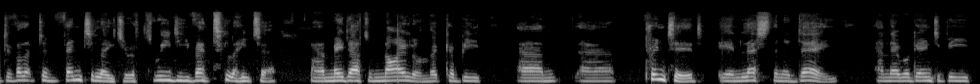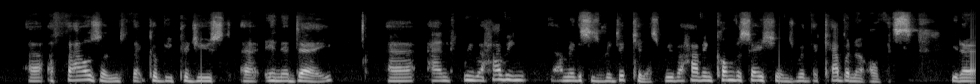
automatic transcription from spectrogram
developed a ventilator, a 3D ventilator uh, made out of nylon that could be um, uh, printed in less than a day. And there were going to be uh, a thousand that could be produced uh, in a day. and we were having, I mean, this is ridiculous. We were having conversations with the cabinet office, you know,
